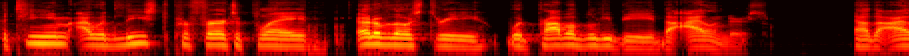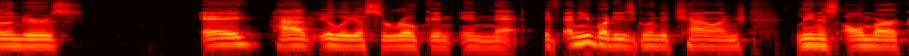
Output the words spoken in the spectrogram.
the team I would least prefer to play out of those three would probably be the Islanders. Now, the Islanders, A, have Ilya Sorokin in net. If anybody's going to challenge Linus Ullmark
